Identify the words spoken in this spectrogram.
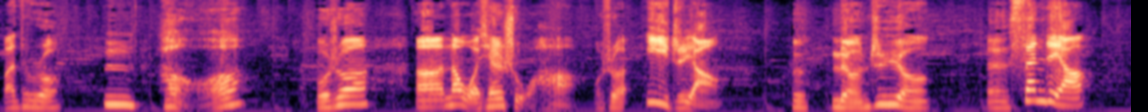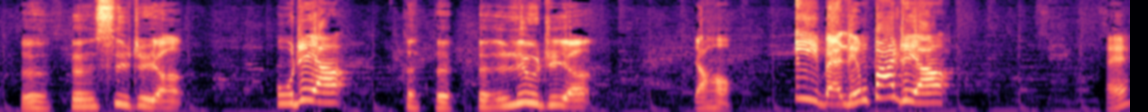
完，他说，嗯，好啊。我说，呃，那我先数哈。我说一只羊，嗯、两只羊，嗯、三只羊，呃呃，四只羊，五只羊，呃呃呃，六只羊，然后一百零八只羊。哎，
